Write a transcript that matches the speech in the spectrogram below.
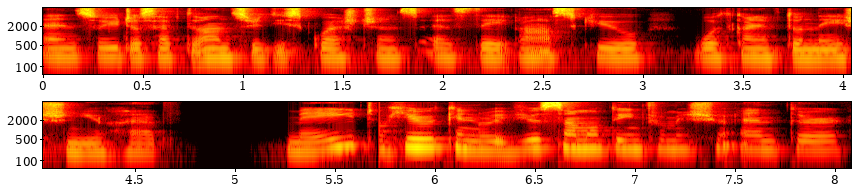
And so you just have to answer these questions as they ask you what kind of donation you have made. Here you can review some of the information you enter.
